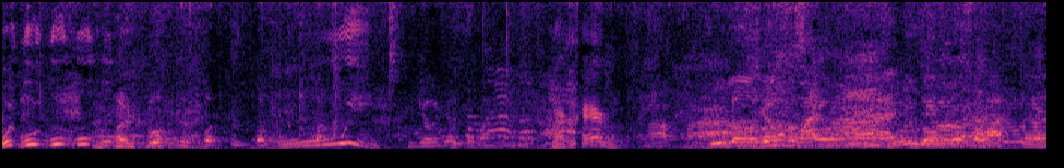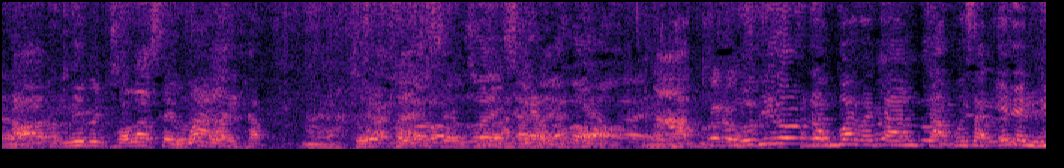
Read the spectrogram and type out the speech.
อุ้ยอุ้ยอุ้ยอุ้ยอุ้ยนักแข้งยูโรยศวรรษนะยูโรยศวรรษเอออ๋อนี่เป็นโซลาเซลล์ว่าบ้านอะเลไรยครับโซลาเซลล์โซลาเซลล์แก้วน้ำขนมไหว้พระจันทร์จากบริษัท SNP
